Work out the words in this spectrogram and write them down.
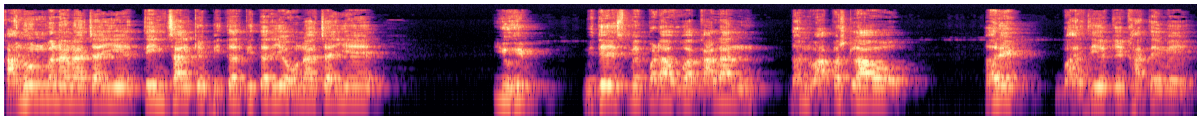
कानून बनाना चाहिए तीन साल के भीतर भीतर ये होना चाहिए यूं ही विदेश में पड़ा हुआ काला धन वापस लाओ हर एक भारतीय के खाते में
